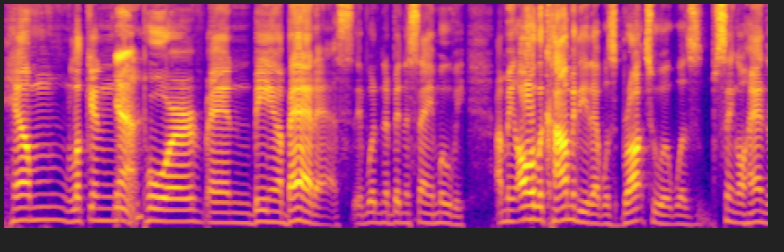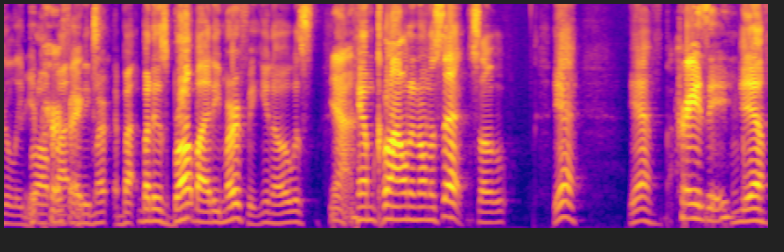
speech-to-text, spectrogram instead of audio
him looking Yeah. poor and being a badass. It wouldn't have been the same movie. I mean, all the comedy that was brought to it was single handedly brought by Eddie. Murphy, but, but it was brought by Eddie Murphy. You know, it was Yeah. him clowning on the set. So yeah, yeah, Crazy. yeah.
